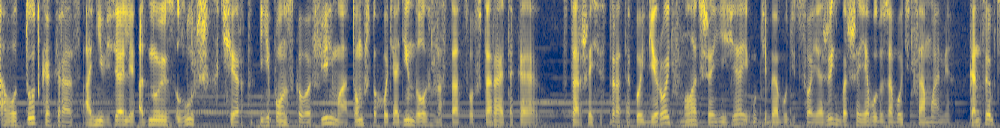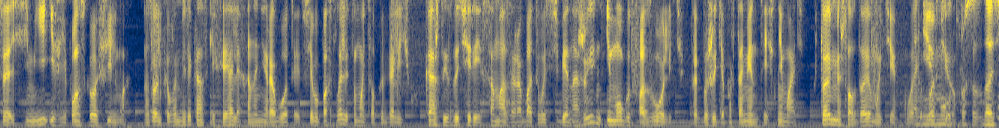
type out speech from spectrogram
А вот тут как раз они взяли одну из лучших черт японского фильма о том, что хоть один должен остаться. Вот вторая такая старшая сестра такой герой, младшая езжай, у тебя будет своя жизнь большая, я буду заботиться о маме. Концепция семьи из японского фильма. Но только в американских реалиях она не работает. Все бы послали эту мать алкоголичку. Каждая из дочерей сама зарабатывает себе на жизнь и могут позволить как бы жить апартаменты и снимать. Кто им мешал вдвоем идти в эту Они квартиру? могут просто сдать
